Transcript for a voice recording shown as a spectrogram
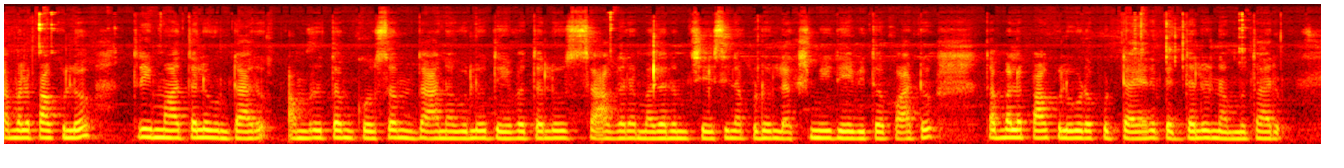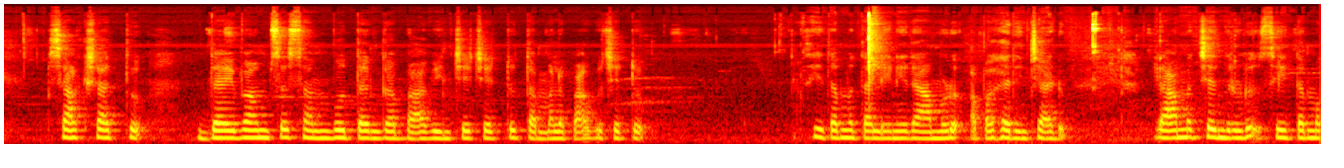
తమలపాకులో త్రిమాతలు ఉంటారు. అమృతం కోసం దానవులు దేవతలు సాగర మదనం చేసినప్పుడు లక్ష్మీదేవితో పాటు తమలపాకులు కూడా పుట్టాయని పెద్దలు నమ్ముతారు. సాక్షాత్తు దైవాంశ సంబూతంగా భావించే చెట్టు తమలపాకు చెట్టు. సీతమ్మ తల్లిని రాముడు అపహరించాడు. రామచంద్రుడు సీతమ్మ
